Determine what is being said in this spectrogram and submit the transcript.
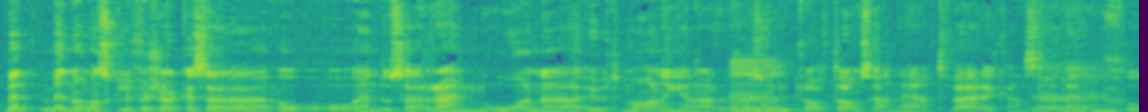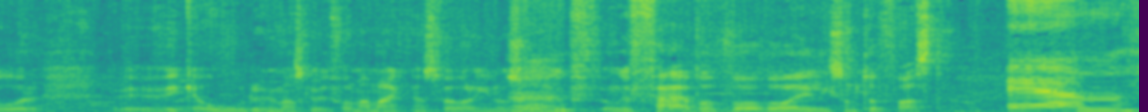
Men, men om man skulle försöka så här, och, och- ändå så här rangordna utmaningarna då, Mm. som du pratar om, så här, nätverk, anställa människor, vilka ord och hur man ska utforma marknadsföringen och så. Mm. Ungefär, vad, vad, vad är liksom tuffast? Ehm,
